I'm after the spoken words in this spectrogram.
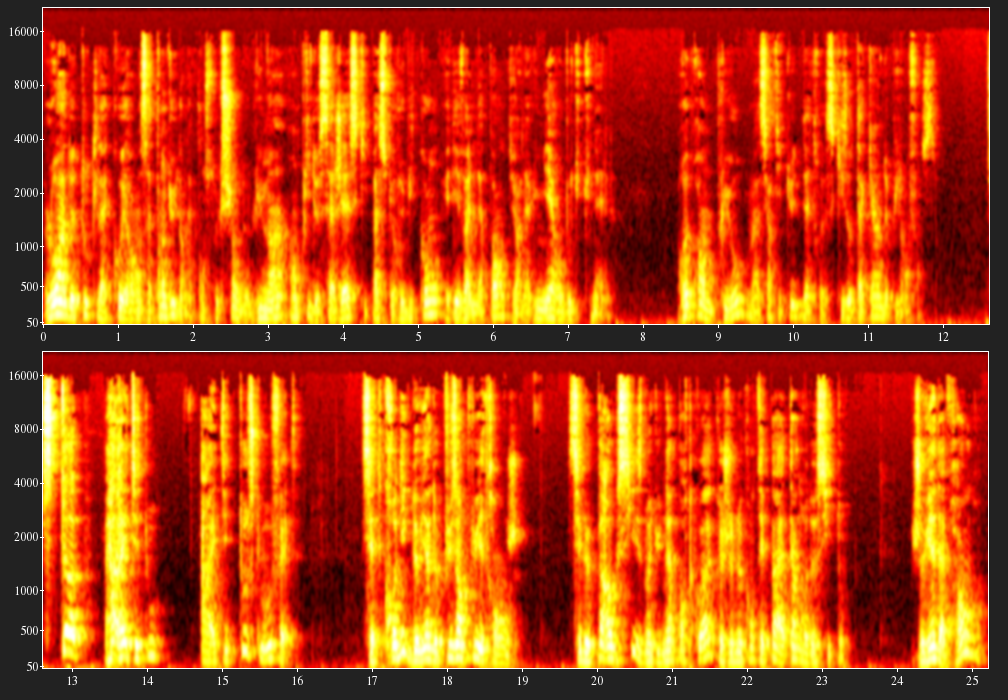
loin de toute la cohérence attendue dans la construction de l'humain empli de sagesse qui passe le Rubicon et dévale la pente vers la lumière au bout du tunnel reprendre plus haut ma certitude d'être schizotaquin depuis l'enfance. Stop Arrêtez tout Arrêtez tout ce que vous faites. Cette chronique devient de plus en plus étrange. C'est le paroxysme du n'importe quoi que je ne comptais pas atteindre de sitôt. Je viens d'apprendre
